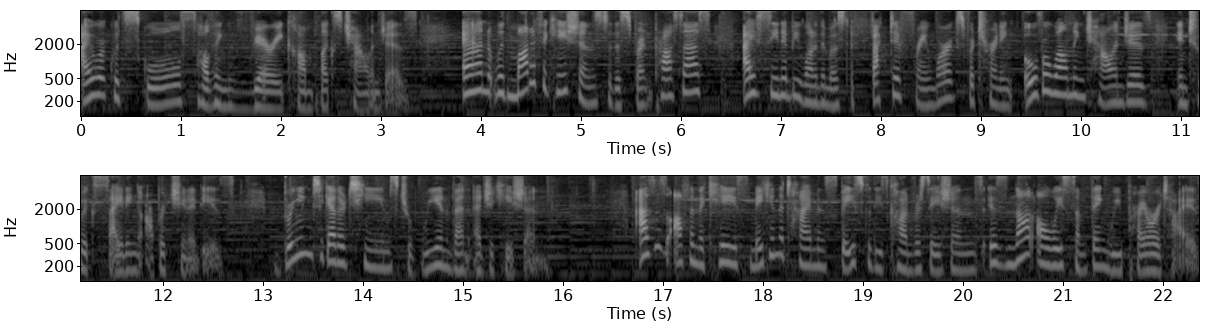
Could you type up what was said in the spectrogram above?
I work with schools solving very complex challenges. And with modifications to the sprint process, I've seen it be one of the most effective frameworks for turning overwhelming challenges into exciting opportunities, bringing together teams to reinvent education. As is often the case, making the time and space for these conversations is not always something we prioritize.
